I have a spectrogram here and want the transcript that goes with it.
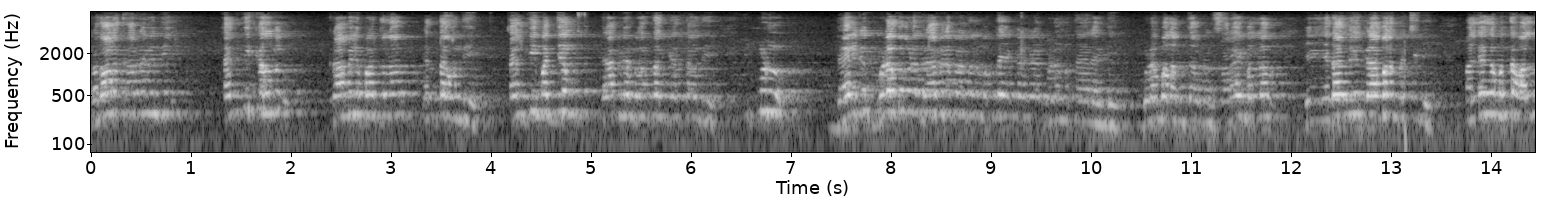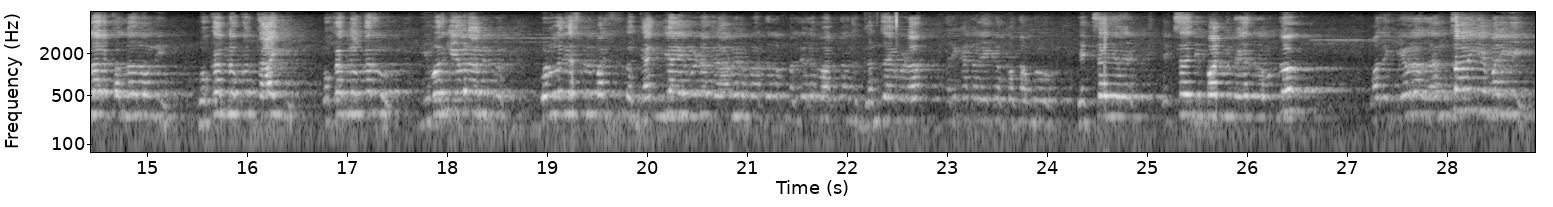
ప్రధాన కారణం ఏంటి కల్తీ కళ్ళు గ్రామీణ ప్రాంతంలో వెళ్తా ఉంది. కల్తీ మద్యం గ్రామీణ ప్రాంతాలకు వెళ్తా ఉంది. ఇప్పుడు డైరెక్ట్ గుడమ కూడా గ్రామీణ ప్రాంతాలు మొత్తం ఎక్కడ గుడమ తయారైంది. గుడంబలు అమ్ముతా ఉన్నారు. సరాయి బల్లం యథావిధి గ్రామాలకు వచ్చింది. పల్లెల్లో మొత్తం అల్లాల కల్లలో ఉంది. ఒకరినొకరు తాగి ఒకరినొకరు ఎవరికి ఎవరు గొడవ చేసుకునే పరిస్థితుల్లో గంజాయి కూడా గ్రామీణ ప్రాంతాల్లో పల్లెల్లో వాడుతా గంజాయి కూడా అరికట్టలేకపోతా ఉన్నారు ఎక్సైజ్ ఎక్సైజ్ డిపార్ట్మెంట్ ఏదైనా ఉందో వాళ్ళకి కేవలం లంచానికే మరి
